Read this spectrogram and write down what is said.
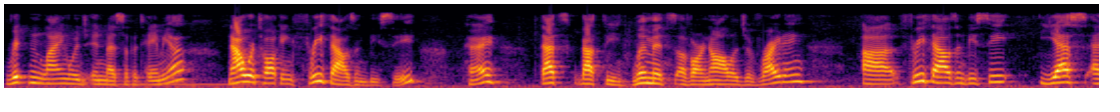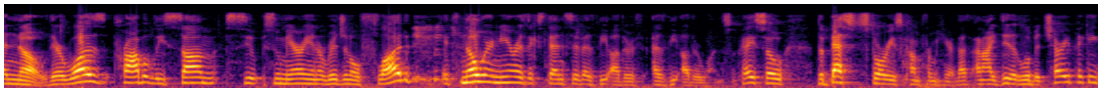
written language in Mesopotamia. Now we're talking 3000 BC. Okay, that's about the limits of our knowledge of writing. Uh, 3000 BC. Yes and no. There was probably some Su- Sumerian original flood. It's nowhere near as extensive as the other as the other ones. Okay, so the best stories come from here. That's, and I did a little bit cherry picking.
